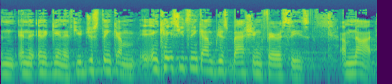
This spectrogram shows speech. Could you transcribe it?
And, and, and, again, if you just think I'm, in case you think I'm just bashing Pharisees, I'm not.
